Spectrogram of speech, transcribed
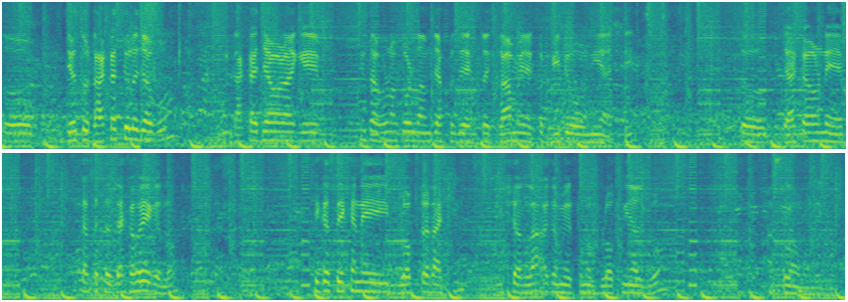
তো যেহেতু ঢাকা চলে যাব ঢাকা যাওয়ার আগে চিন্তা ভাবনা করলাম যে আপনাদের একটা গ্রামে একটা ভিডিও নিয়ে আসি। তো যার কারণে সাথে সাথে দেখা হয়ে গেল। ঠিক আছে এখানে এই ব্লগটা রাখি। ইনশাল্লাহ আগামী কোনো ব্লগ নিয়ে আসব। আসসালামু আলাইকুম।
